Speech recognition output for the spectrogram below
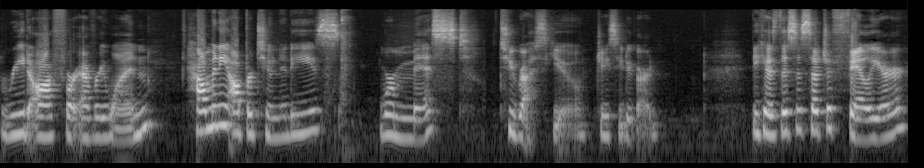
read off for everyone how many opportunities were missed to rescue Jaycee Dugard. Because this is such a failure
